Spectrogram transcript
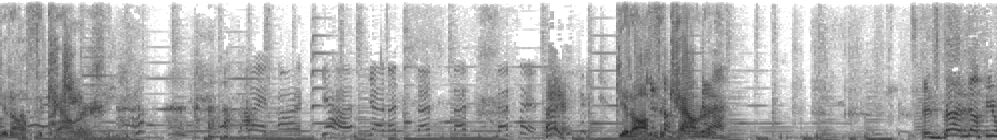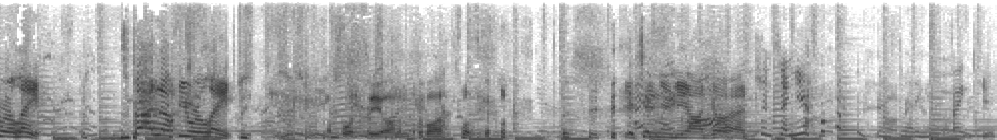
Get off the counter. Wait, uh, yeah, yeah, that's that's that's that's it. Hey! Get off Get the fuck counter. It's bad enough you were late. It's bad enough you were late. Let's see on him. Come on, let's go. Continue, Neon. Go ahead. Continue. Thank you.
